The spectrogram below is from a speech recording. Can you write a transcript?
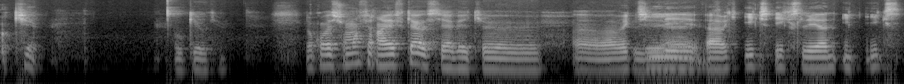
Ok. Ok, ok. Donc, on va sûrement faire un FK aussi avec. euh, Euh, avec les... avec XX, Léane, XX.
